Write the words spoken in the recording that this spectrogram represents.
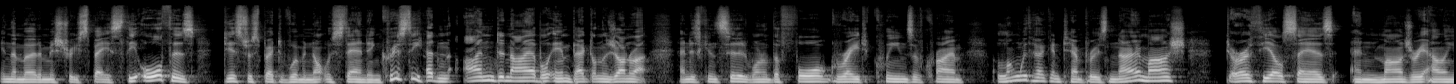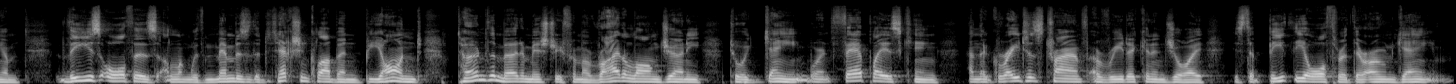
in the murder mystery space. The author's disrespect of women notwithstanding, Christie had an undeniable impact on the genre and is considered one of the four great queens of crime, along with her contemporaries Ngaio Marsh, Dorothy L. Sayers, and Margery Allingham. These authors, along with members of the Detection Club and beyond, turned the murder mystery from a ride along journey to a game wherein fair play is king, and the greatest triumph a reader can enjoy is to beat the author at their own game.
